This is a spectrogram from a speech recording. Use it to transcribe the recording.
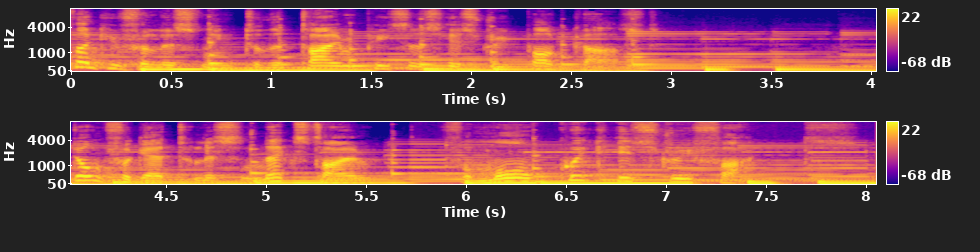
Thank you for listening to the Timepieces History Podcast. Don't forget to listen next time for more quick history facts.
